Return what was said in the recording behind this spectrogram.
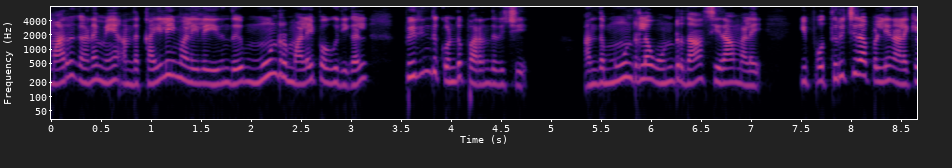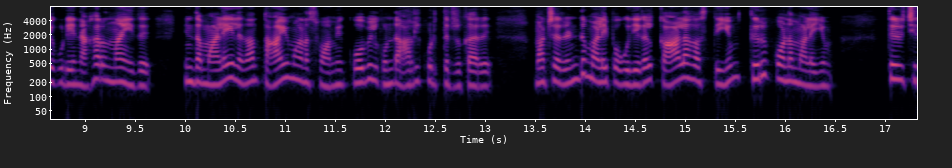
மறுகணமே அந்த கைலை மலையில இருந்து மூன்று மலைப்பகுதிகள் பிரிந்து கொண்டு பறந்துடுச்சு. அந்த மூன்றுல ஒன்று தான் சிராமலை. இப்போ திருச்சிராப்பள்ளின்னு அழைக்கக்கூடிய நகரம் தான் இது. இந்த மலையில தான் தாயுமான சுவாமி கோவில் கொண்டு அருள் கொடுத்துட்டு இருக்காரு. மற்ற ரெண்டு மலைப்பகுதிகள் காளஹஸ்தியும், திருக்கோணமலையும். திருச்சி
